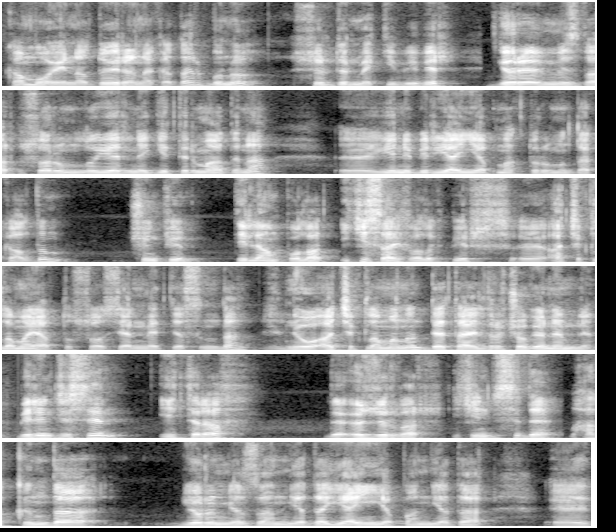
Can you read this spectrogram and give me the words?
kamuoyuna duyurana kadar bunu sürdürmek gibi bir görevimiz var. Bu sorumluluğu yerine getirme adına e, yeni bir yayın yapmak durumunda kaldım. Çünkü Dilan Polat iki sayfalık bir e, açıklama yaptı sosyal medyasından. Şimdi o açıklamanın detayları çok önemli. Birincisi itiraf ve özür var. İkincisi de hakkında yorum yazan ya da yayın yapan ya da e,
